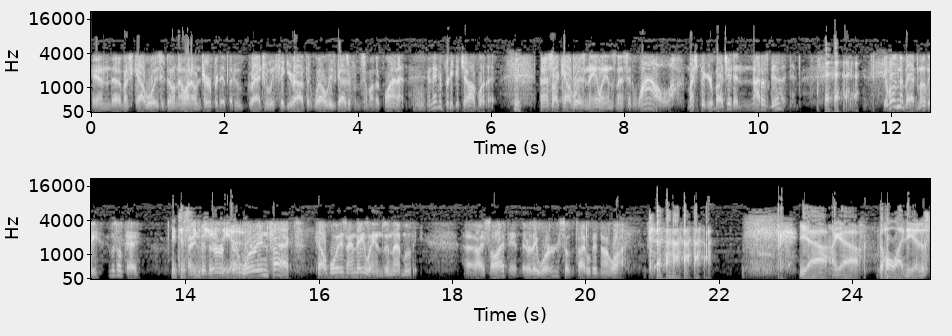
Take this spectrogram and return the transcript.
and a bunch of cowboys who don't know how to interpret it, but who gradually figure out that, well, these guys are from some other planet. And they did a pretty good job with it. then I saw Cowboys and Aliens, and I said, wow, much bigger budget and not as good. it wasn't a bad movie. It was okay. It just I mean, there, cheesy. there were, in fact, cowboys and aliens in that movie. Uh, I saw it, and there they were, so the title did not lie. yeah, yeah. The whole idea just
